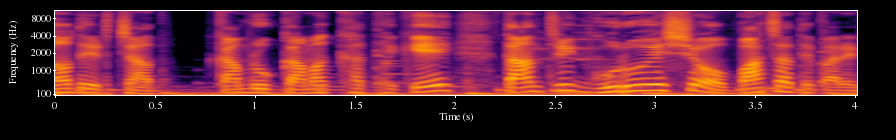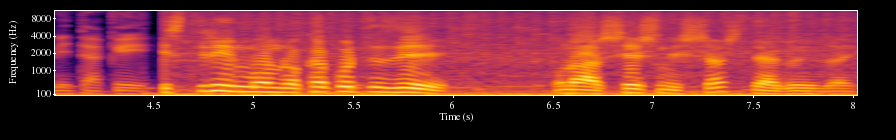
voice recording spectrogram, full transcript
নদের চাঁদ। কামরূপ কামাখ্যা থেকে তান্ত্রিক গুরু এসেও বাঁচাতে পারেনি তাকে। স্ত্রীর মন রক্ষা করতে যে ওনার শেষ নিঃশ্বাস ত্যাগ হয়ে যায়।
